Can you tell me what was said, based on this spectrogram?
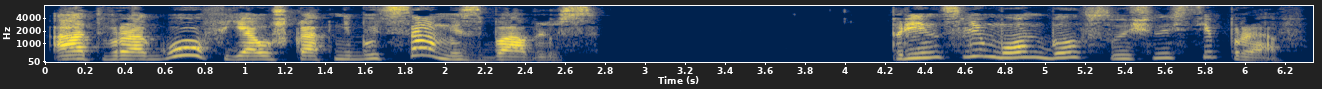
а от врагов я уж как-нибудь сам избавлюсь». Принц Лимон был в сущности прав.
